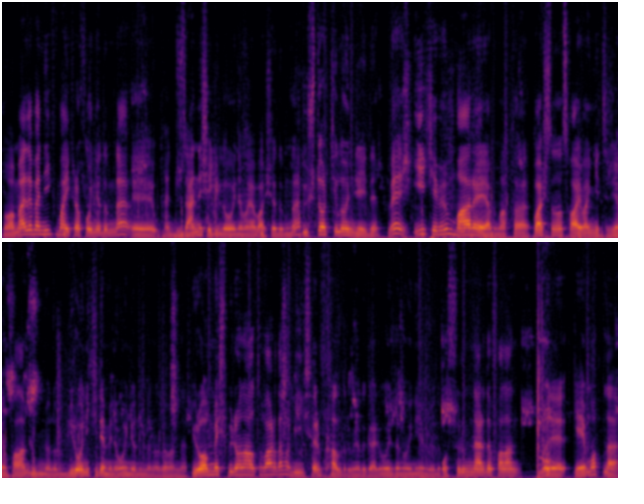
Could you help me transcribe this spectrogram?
Normalde ben ilk Minecraft oynadığımda e, yani düzenli şekilde oynamaya başladığımda 3-4 yıl önceydi. Ve ilk evimi mağaraya yaptım. Hatta başta nasıl hayvan getireceğim falan bilmiyordum. 1.12'de mi ne oynuyordum ben o zamanlar. 1.15 1.16 vardı ama bilgisayarım kaldırmıyordu galiba o yüzden oynayamıyordum. O sürümlerde falan böyle game modla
